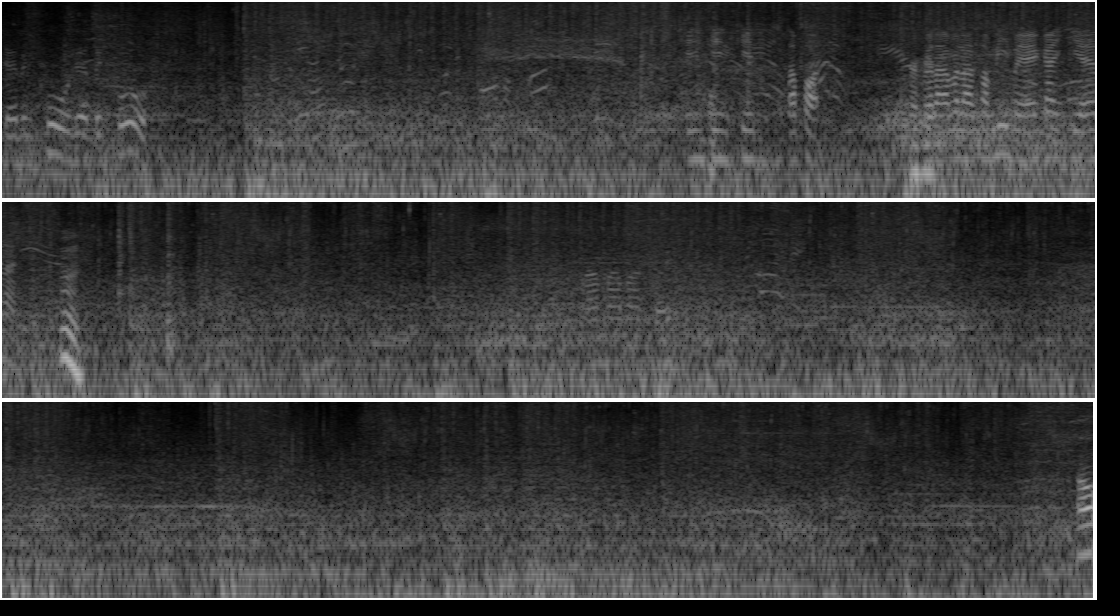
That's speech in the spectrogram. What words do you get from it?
เดินเป็นคู่เดินเป็นคู่กินกินกินซัพพอร์ตโอเคเวลาเวลาซอมบี้มาใกล้ๆเคลียร์หน่อยอืม มามามาเลย โอ้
